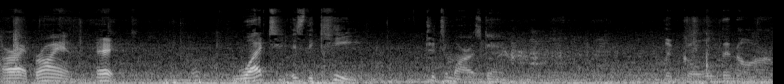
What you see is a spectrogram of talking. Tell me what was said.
All right, Brian. Hey, What is the key to tomorrow's game? the golden arm.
